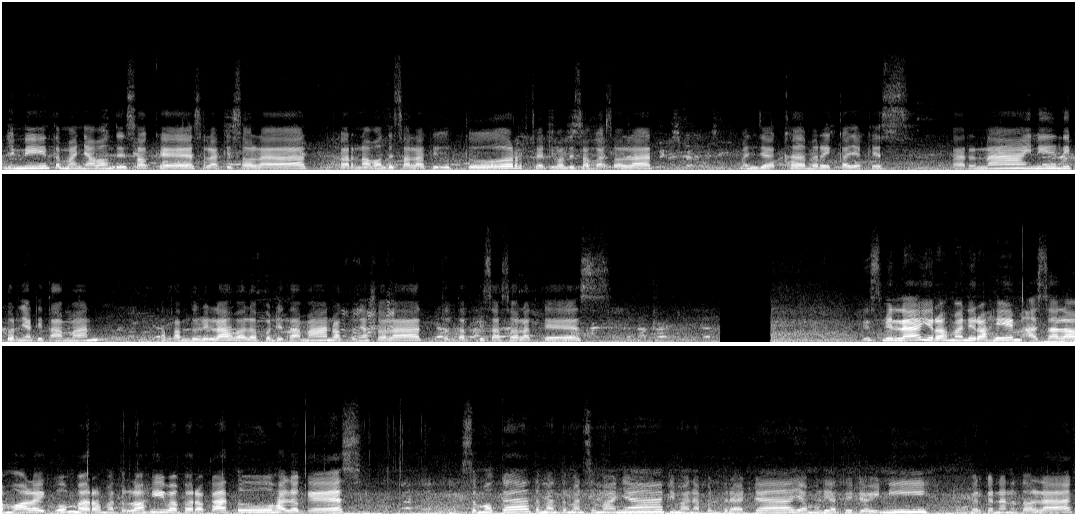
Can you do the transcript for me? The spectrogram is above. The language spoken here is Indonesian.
ini temannya Wong Desa guys lagi sholat karena Wong Desa lagi utur jadi Wong Desa nggak sholat menjaga mereka ya guys. Karena ini liburnya di taman. Alhamdulillah walaupun di taman waktunya sholat tetap bisa sholat guys. Bismillahirrahmanirrahim. Assalamualaikum warahmatullahi wabarakatuh. Halo guys Semoga teman-teman semuanya di mana pun berada yang melihat video ini berkenan untuk like,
